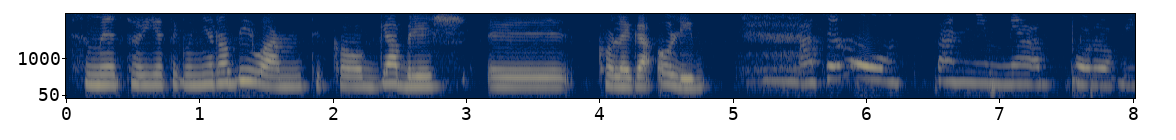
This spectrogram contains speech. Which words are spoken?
W sumie to ja tego nie robiłam, tylko Gabryś, yy, kolega Oli. A czemu pani miała to robić?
